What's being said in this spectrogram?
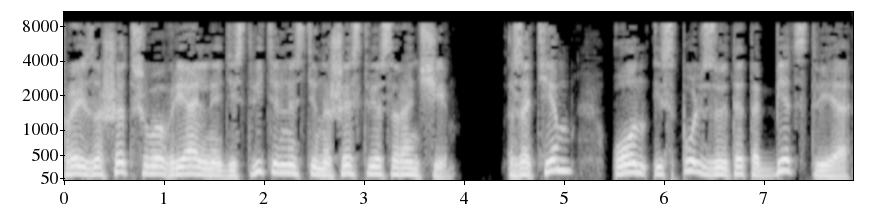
произошедшего в реальной действительности нашествия саранчи. Затем он использует это бедствие,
